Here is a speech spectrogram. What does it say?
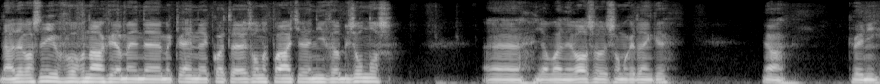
Nou, dit was in ieder geval vandaag weer mijn, mijn kleine korte zonnepraatje. Niet veel bijzonders. Uh, ja, wanneer wel zullen sommigen denken. Ja, ik weet niet.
